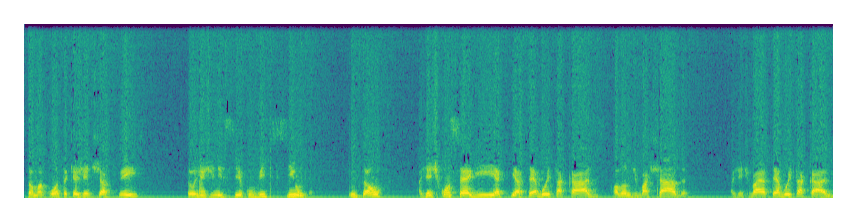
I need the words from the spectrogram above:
Então, uma conta que a gente já fez, então a gente inicia com 25. Então, a gente consegue ir aqui até Goitacazes, falando de Baixada, a gente vai até Goitacazes.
